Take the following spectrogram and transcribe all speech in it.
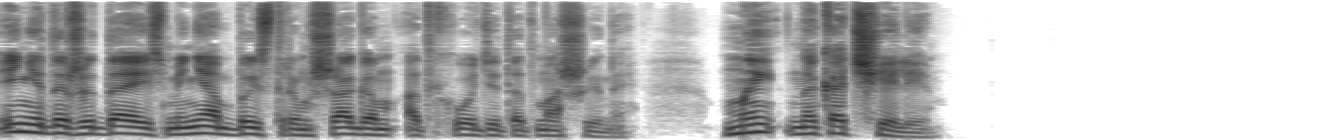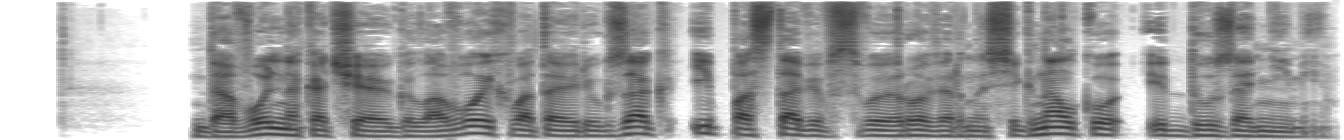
И, не дожидаясь меня, быстрым шагом отходит от машины. «Мы на качели». Довольно качаю головой, хватаю рюкзак и, поставив свой ровер на сигналку, иду за ними.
